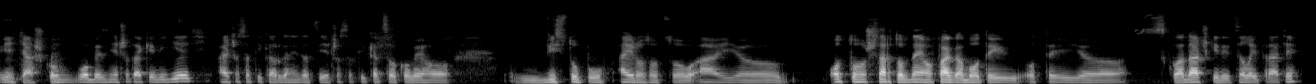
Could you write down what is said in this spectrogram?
je ťažko vôbec niečo také vidieť, aj čo sa týka organizácie, čo sa týka celkového výstupu aj rozhodcov, aj e, od toho štartovného fakt, alebo od tej, od tej e, skladačky, tej celej trate,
